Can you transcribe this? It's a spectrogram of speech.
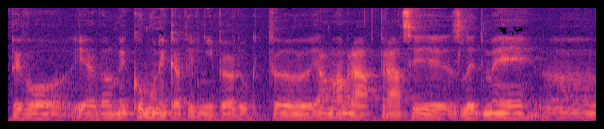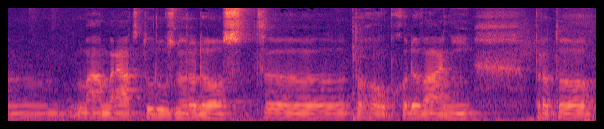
pivo je velmi komunikativní produkt. Já mám rád práci s lidmi, eh, mám rád tu různorodost eh, toho obchodování, proto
